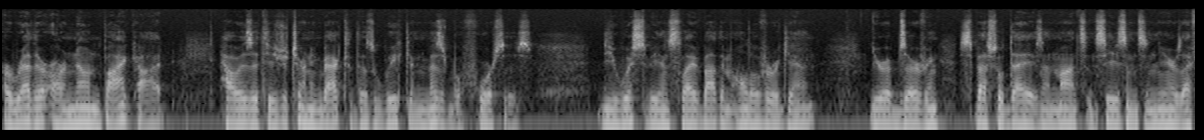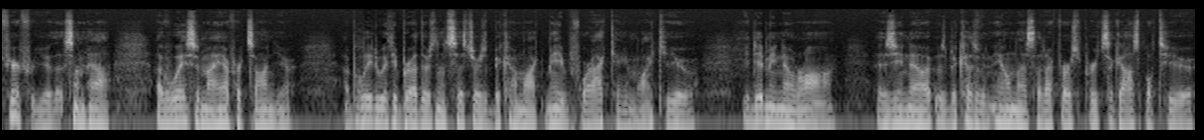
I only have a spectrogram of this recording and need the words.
or rather are known by God, how is it that you're turning back to those weak and miserable forces? Do you wish to be enslaved by them all over again? You're observing special days and months and seasons and years. I fear for you that somehow I've wasted my efforts on you. I plead with you, brothers and sisters, to become like me before I came like you. You did me no wrong. As you know, it was because of an illness that I first preached the gospel to you.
